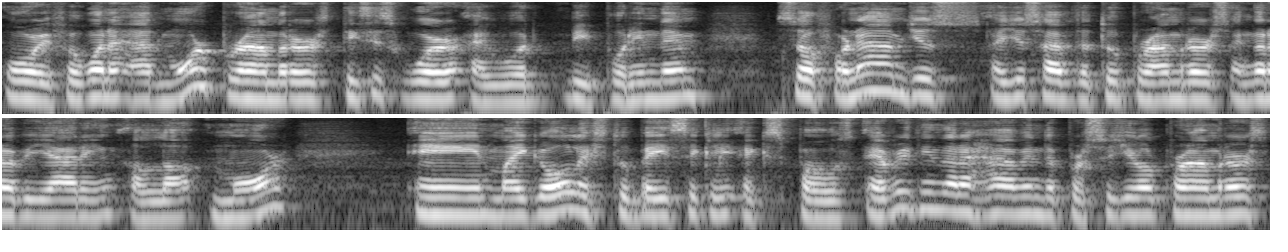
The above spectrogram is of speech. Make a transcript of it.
or if I want to add more parameters, this is where I would be putting them. So for now, I'm just I just have the two parameters. I'm going to be adding a lot more. And my goal is to basically expose everything that I have in the procedural parameters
